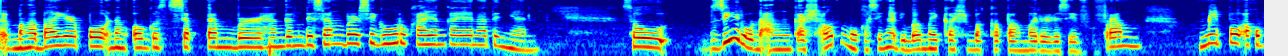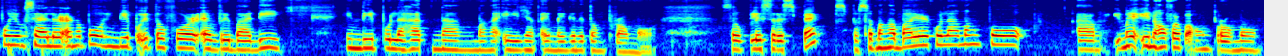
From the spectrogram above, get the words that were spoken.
Mga buyer po ng August, September hanggang December siguro kayang-kaya natin yan. So, zero na ang cash out mo kasi nga 'di ba may cashback ka pang ma-receive from me po. Ako po yung seller. Ano po hindi po ito for everybody. Hindi po lahat ng mga agent ay may ganitong promo. So please respect sa mga buyer ko lamang po. Um, may in-offer po akong promo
